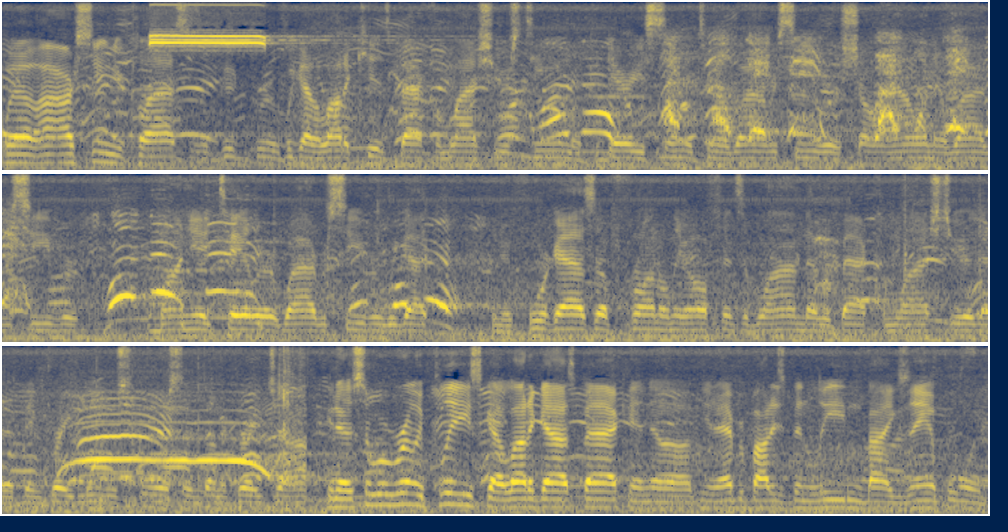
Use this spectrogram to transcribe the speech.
Well, our senior class is a good group. We got a lot of kids back from last year's team, like Kadarius Singleton at wide receiver, Sean Allen at wide receiver, Monye Taylor at wide receiver. We got you know four guys up front on the offensive line that were back from last year that have been great leaders for us and done a great job. You know, so we're really pleased. Got a lot of guys back, and uh, you know everybody's been leading by example. And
